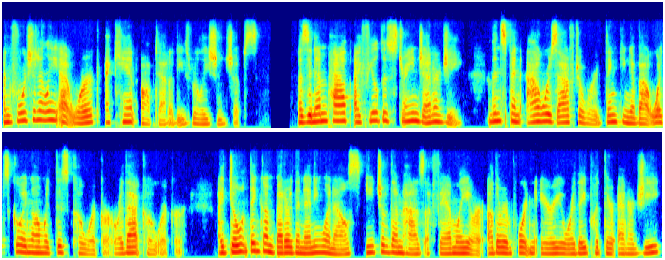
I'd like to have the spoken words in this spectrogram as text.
Unfortunately, at work, I can't opt out of these relationships. As an empath, I feel this strange energy and then spend hours afterward thinking about what's going on with this coworker or that coworker. I don't think I'm better than anyone else. Each of them has a family or other important area where they put their energy.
